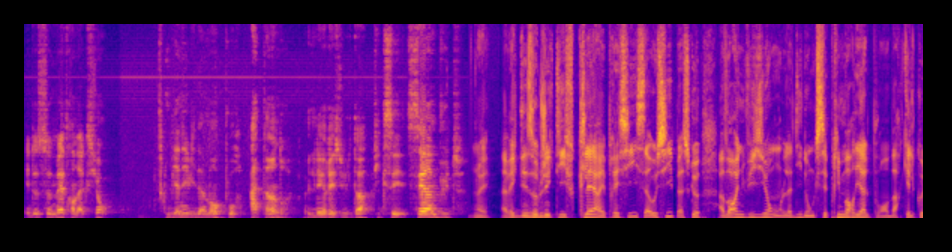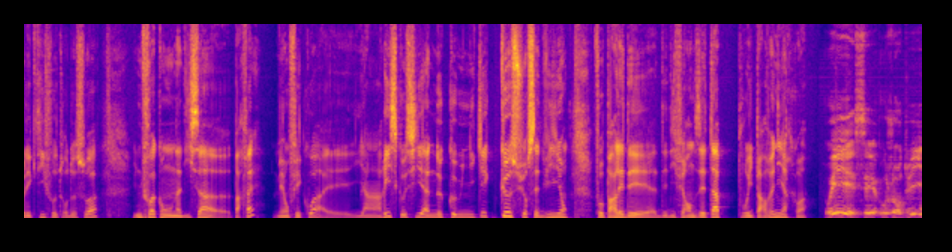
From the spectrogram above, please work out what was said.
et de se mettre en action, bien évidemment, pour atteindre les résultats fixés. C'est un but. Oui, avec des objectifs clairs et précis, ça aussi, parce que avoir une vision, on l'a dit, donc c'est primordial pour embarquer le collectif autour de soi. Une fois qu'on a dit ça, euh, parfait. Mais on fait quoi? Il y a un risque aussi à ne communiquer que sur cette vision. Il faut parler des, différentes étapes pour y parvenir, quoi. Oui, c'est aujourd'hui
